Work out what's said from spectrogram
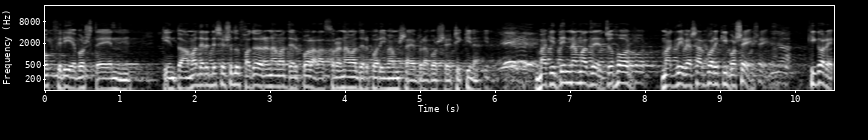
মুখ ফিরিয়ে বসতেন। কিন্তু আমাদের দেশে শুধু ফজরের নামাজের পর আর আসরের নামাজের পর ইমাম সাহেবরা বসে ঠিক কিনা? বাকি তিন নামাজে জোহর মাগরিব পরে কি বসে? কি করে?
